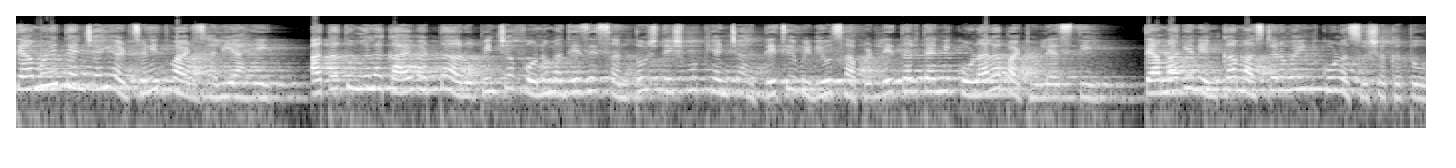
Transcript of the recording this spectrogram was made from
त्यामुळे त्यांच्याही अडचणीत वाढ झाली आहे. आता तुम्हाला काय वाटतं? आरोपींच्या फोनमध्ये जे संतोष देशमुख यांच्या हत्येचे व्हिडिओ सापडले तर त्यांनी कोणाला पाठवले असतील? त्यामागे नेमका मास्टरमाइंड कोण असू शकतो?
